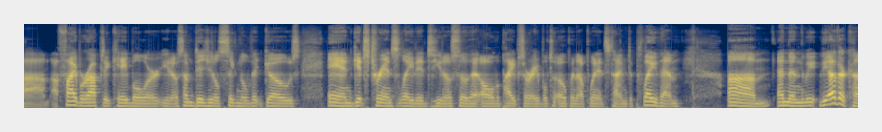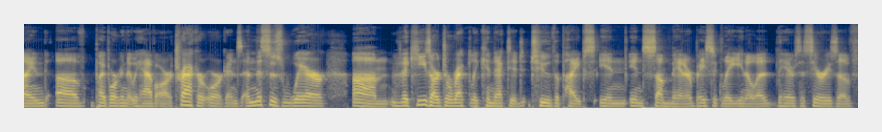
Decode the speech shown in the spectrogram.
um, a fiber optic cable or you know some digital signal that goes and gets translated you know so that all the pipes are able to open up when it's time to play them. Um, and then the, the other kind of pipe organ that we have are tracker organs, and this is where um, the keys are directly connected to the pipes in in some manner. Basically, you know, a, there's a series of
